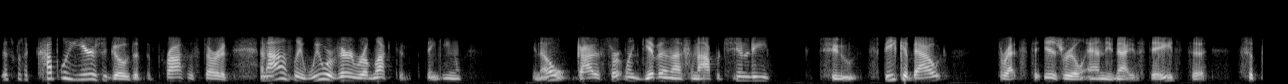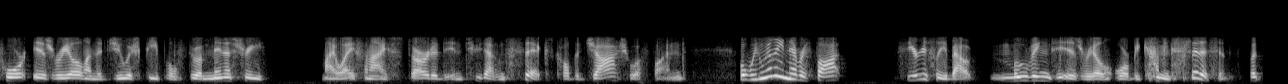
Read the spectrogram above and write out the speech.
This was a couple of years ago that the process started. And honestly, we were very reluctant, thinking, you know, God has certainly given us an opportunity to speak about threats to Israel and the United States, to support Israel and the Jewish people through a ministry my wife and I started in 2006 called the Joshua Fund. But we really never thought seriously about moving to Israel or becoming citizens. But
